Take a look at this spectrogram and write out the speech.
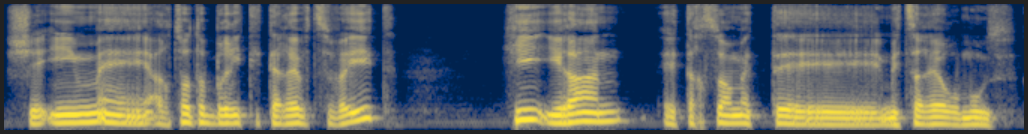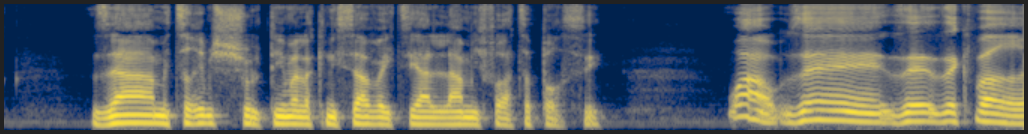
שאם אה, ארצות הברית תתערב צבאית, היא, איראן, תחסום את מצרי הורמוז. זה המצרים ששולטים על הכניסה והיציאה למפרץ הפרסי. וואו, זה, זה, זה כבר,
